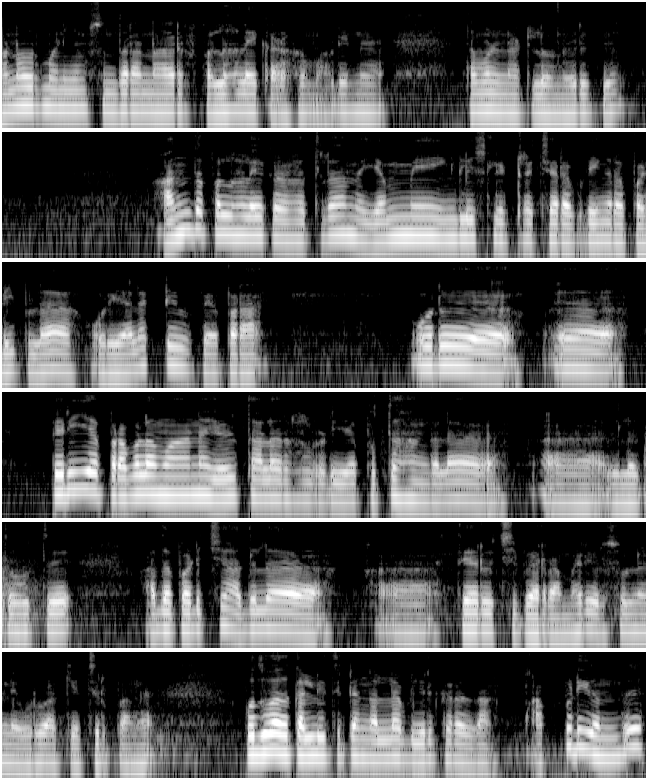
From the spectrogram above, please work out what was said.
மனோர்மணியம் சுந்தரனார் பல்கலைக்கழகம் அப்படின்னு தமிழ்நாட்டில் ஒன்று இருக்குது அந்த பல்கலைக்கழகத்தில் அந்த எம்ஏ இங்கிலீஷ் லிட்ரேச்சர் அப்படிங்கிற படிப்பில் ஒரு எலக்டிவ் பேப்பராக ஒரு பெரிய பிரபலமான எழுத்தாளர்களுடைய புத்தகங்களை அதில் தொகுத்து அதை படித்து அதில் தேர்வுச்சி பெறுற மாதிரி ஒரு சூழ்நிலையை உருவாக்கி வச்சுருப்பாங்க. பொதுவாக கல்வி திட்டங்களில் அப்படி இருக்கிறது தான். அப்படி வந்து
